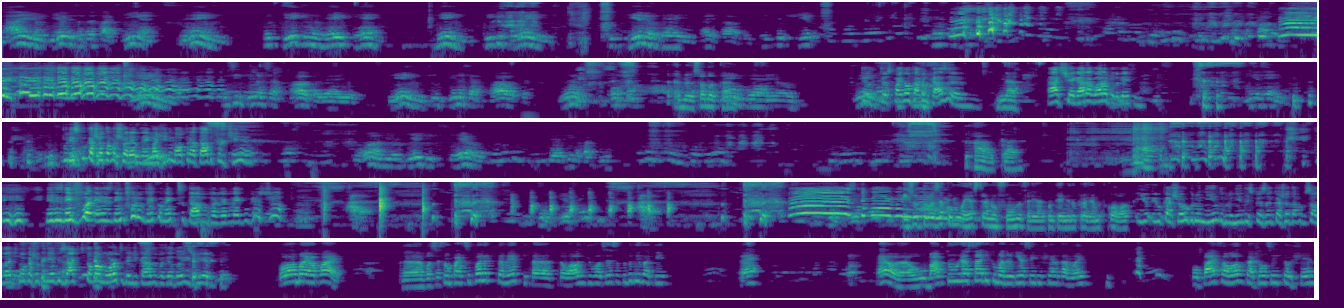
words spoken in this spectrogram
Ai, meu Deus, essa tua patinha. Hein? O que que meu velho quer? Hein? O que que foi? O que, meu velho? Olha só, você teu cheiro. Ei, tô sentindo essa falta, velho. Ei, sentindo essa falta. É meu, só velho. Teu- teus pais não estavam em casa? Não. Ah, chegaram agora, pelo jeito. Por isso que o cachorro tava chorando, né? Imagine maltratado por ti, né? Oh, meu Deus do céu. Ah, cara. Eles nem, foram, eles nem foram ver como é que tu tava, foram ver como é que o cachorro. Que! Isso tu usa como extra no fundo, tá ligado? Quando termina o programa, tu coloca. E, o- e o cachorro grunhindo, grunhindo, pensando que o cachorro tava com saudade. Não, o cachorro queria avisar que tu tava morto dentro de casa, fazia dois dias. Ô mãe, ô pai, ah, vocês estão participando aqui também, porque tá, o áudio de vocês tá tudo vindo aqui. É. É, o, o Babton já sabe que o Madruguinha sente o cheiro da mãe. O pai falou que o cachorro sente teu cheiro.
